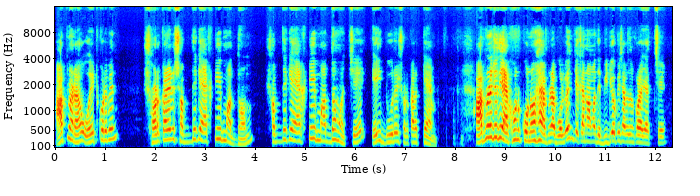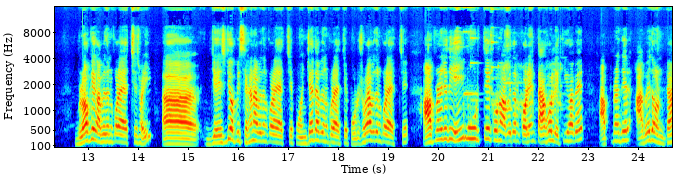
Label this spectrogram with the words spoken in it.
আপনারা ওয়েট করবেন। সরকারের সবথেকে অ্যাক্টিভ মাধ্যম, সবথেকে অ্যাক্টিভ মাধ্যম হচ্ছে এই দূরে সরকার ক্যাম্প আপনারা যদি এখন কোনো হ্যাঁ আপনারা বলবেন যে কেন আমাদের বিডিও অফিস আবেদন করা যাচ্ছে? ব্লকে আবেদন করা যাচ্ছে সরি যে এসডি অফিস সেখানে আবেদন করা যাচ্ছে, পঞ্চায়েত আবেদন করা যাচ্ছে, পৌরসভায় আবেদন করা যাচ্ছে, আপনারা যদি এই মুহূর্তে কোনো আবেদন করেন, তাহলে কি হবে? আপনাদের আবেদনটা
